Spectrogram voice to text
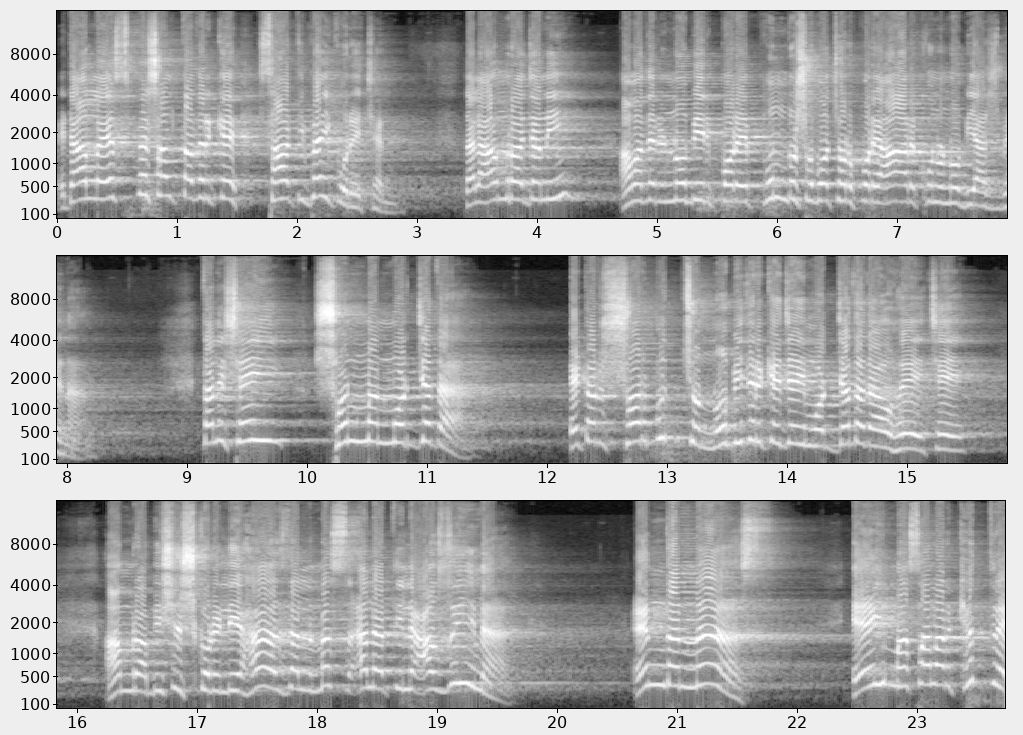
এটা আল্লাহ স্পেশাল তাদেরকে সার্টিফাই করেছেন। তাহলে আমরা জানি আমাদের নবীর পরে পনেরোশো বছর পরে আর কোনো নবী আসবে না। তাহলে সেই সম্মান মর্যাদা, এটার সর্বোচ্চ নবীদেরকে যেই মর্যাদা দেওয়া হয়েছে, আমরা বিশেষ করে লিহাজাল নাস, এই মাসালার ক্ষেত্রে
